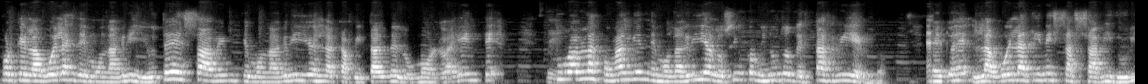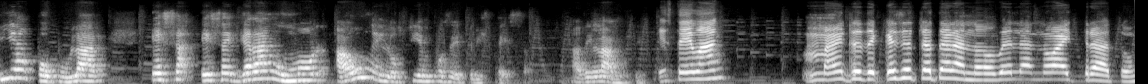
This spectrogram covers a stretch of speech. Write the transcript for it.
porque la abuela es de Monagrillo. Ustedes saben que Monagrillo es la capital del humor. La gente, Sí. tú hablas con alguien de Monagrillo, a los cinco minutos te estás riendo. Entonces, la abuela tiene esa sabiduría popular, esa, ese gran humor, aún en los tiempos de tristeza. Adelante. Esteban. Maestra, ¿de qué se trata la novela No hay trato?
